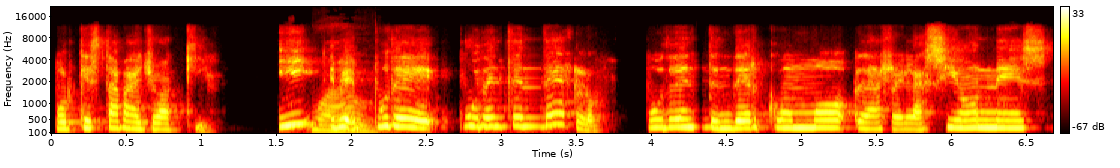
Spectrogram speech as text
por qué estaba yo aquí. Y pude, pude entenderlo, pude entender cómo las relaciones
